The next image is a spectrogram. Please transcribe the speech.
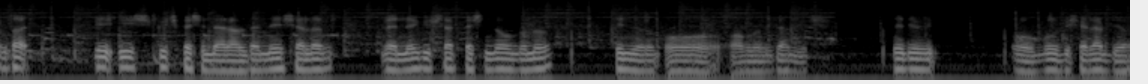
burada bir iş güç peşinde herhalde. Ne işler ve ne güçler peşinde olduğunu bilmiyorum. O abla güzelmiş. Ne diyor? O bu bir şeyler diyor.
